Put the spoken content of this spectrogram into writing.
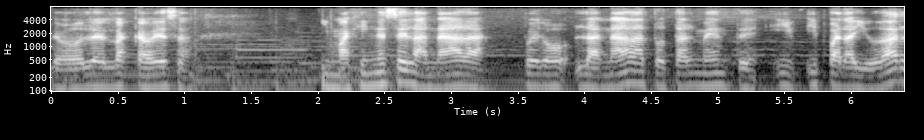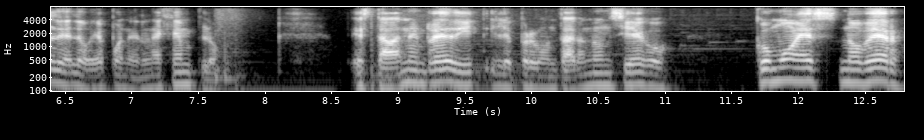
le va a doler la cabeza. Imagínese la nada, pero la nada totalmente. Y, y para ayudarle, le voy a poner un ejemplo. Estaban en Reddit y le preguntaron a un ciego: ¿Cómo es no ver?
